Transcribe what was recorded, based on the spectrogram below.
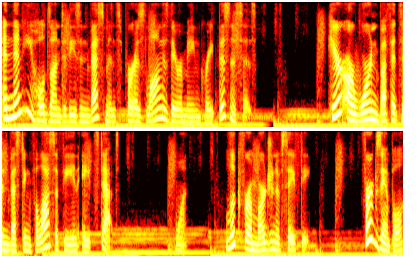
and then he holds on to these investments for as long as they remain great businesses. Here are Warren Buffett's investing philosophy in eight steps. 1. Look for a margin of safety. For example,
